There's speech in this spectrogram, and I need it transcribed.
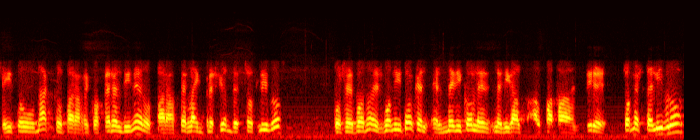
se hizo un acto para recoger el dinero, para hacer la impresión de estos libros, pues es bueno, es bonito que el, médico le, diga al, al, papá, mire, tome este libro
